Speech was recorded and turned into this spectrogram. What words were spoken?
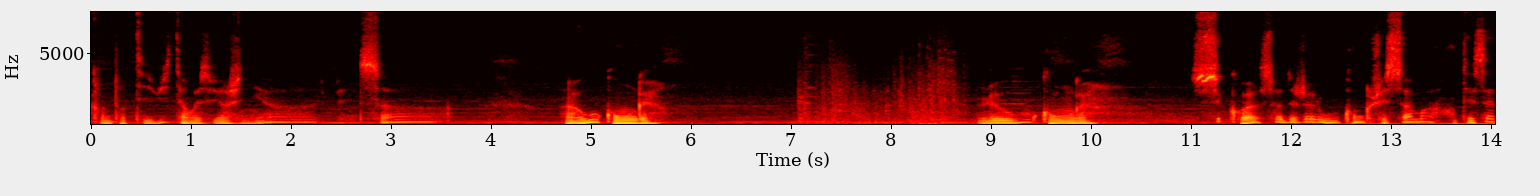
Grand T8 en West Virginia. Ça. Un Wukong. Le Wukong. C'est quoi ça déjà le Wukong? J'ai ça moi en T7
